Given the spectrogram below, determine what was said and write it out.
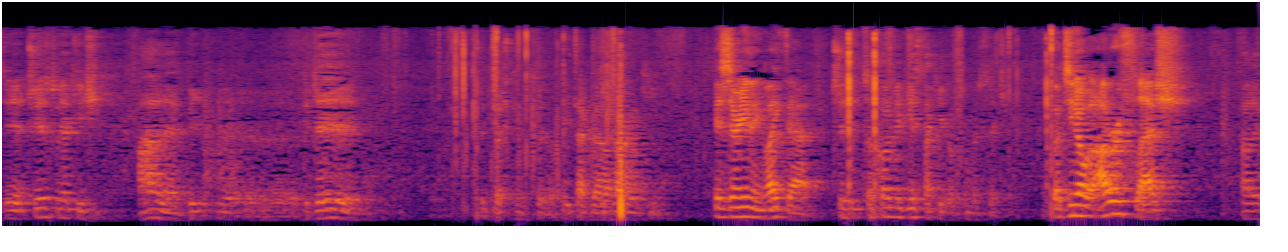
Czy, czy jest tu jakieś ale, by, gdy, czy coś w tym stylu? I tak dalej. warunki. Is there anything like that? Czy cokolwiek jest takiego w tym wersecie? But you know, our flesh, Ale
